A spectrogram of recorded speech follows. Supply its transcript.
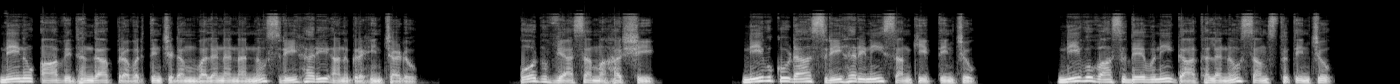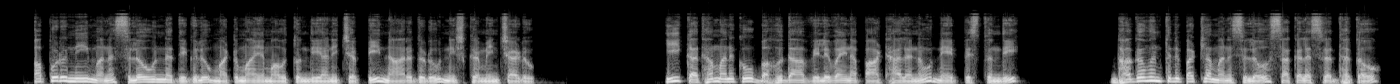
నేను ఆ విధంగా ప్రవర్తించడం వలన నన్ను శ్రీహరి అనుగ్రహించాడు. ఓ వ్యాస మహర్షి. నీవు కూడా శ్రీహరిని సంకీర్తించు. నీవు వాసుదేవుని గాథలను సంస్తుతించు. అప్పుడు నీ మనస్సులో ఉన్న దిగులు మటుమాయమవుతుంది అని చెప్పి నారదుడు నిష్క్రమించాడు. ఈ కథ మనకు బహుదా విలువైన పాఠాలను నేర్పిస్తుంది. భగవంతుని పట్ల మనసులో సకల శ్రద్ధతో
